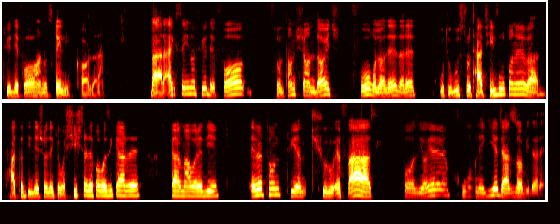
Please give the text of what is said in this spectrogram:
توی دفاع هنوز خیلی کار دارن. برعکس اینو توی دفاع سلطان شاندایچ فوق العاده داره اتوبوس رو تجهیز می‌کنه و حتی دیده شده که با 6 تا دفاع بازی کرده در مواردی. اورتون توی شروع فصل بازی های خونگی جذابی داره.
